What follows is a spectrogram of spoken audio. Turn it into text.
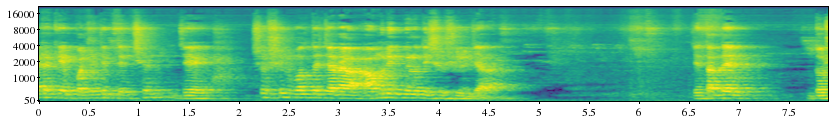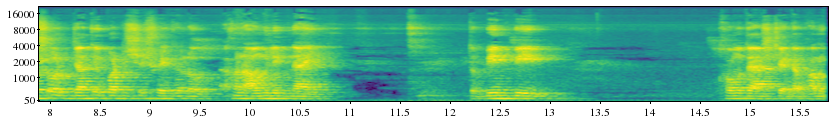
এটাকে পজিটিভ দেখছেন যে সুশীল বলতে যারা আওয়ামী লীগ বিরোধী সুশীল যারা, যে তাদের দোসর জাতীয় পার্টি শেষ হয়ে গেল, এখন আওয়ামী লীগ নাই। তো বিএনপি ক্ষমতায় আসছে, এটা ভালো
